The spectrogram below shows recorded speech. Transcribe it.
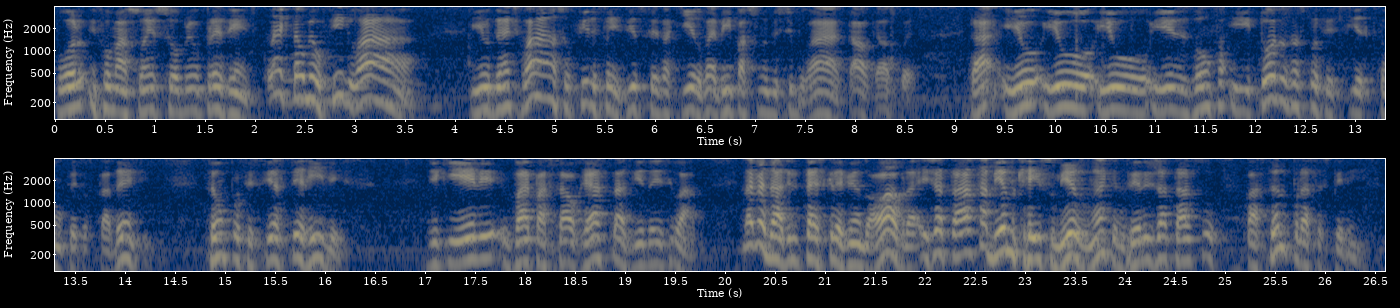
por informações sobre o presente. Como é que está o meu filho lá? E o Dante fala, ah, seu filho fez isso, fez aquilo, vai bem, passou no vestibular, tal, aquelas coisas. Tá? E, o, e, o, e, o, e eles vão e todas as profecias que são feitas para Dante são profecias terríveis de que ele vai passar o resto da vida exilado. Na verdade, ele está escrevendo a obra e já está sabendo que é isso mesmo, né? quer dizer, ele já está passando por essa experiência.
